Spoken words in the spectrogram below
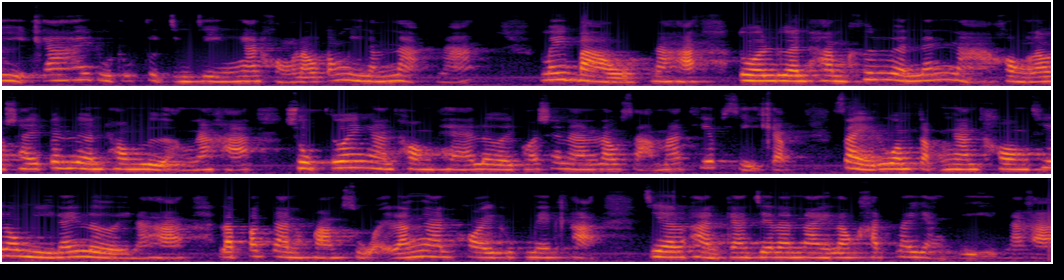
นี่กล้าให้ดูทุกจุดจริง ๆ งานของเราต้องมีน้ำหนักนะ ไม่เบานะคะ ตัวเรือนทำขึ้นเรือนแน่นหนาของเราใช้เป็นเรือนทองเหลืองนะคะ ชุบด้วยงานทองแท้เลย เพราะฉะนั้นเราสามารถเทียบสีกับใส่รวมกับงานทองที่เรามีได้เลยนะคะ รับประกันความสวยและงานพลอยทุกเม็ดค่ะ เจียผ่านการเจรไนเราคัดมาอย่างดีนะคะ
